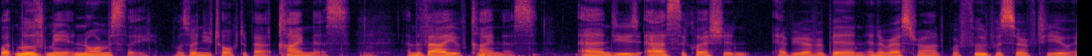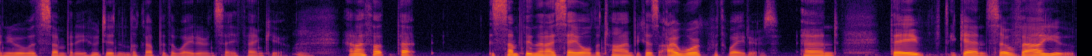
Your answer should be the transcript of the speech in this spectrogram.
what moved me enormously was when you talked about kindness mm. and the value of mm. kindness. And you asked the question Have you ever been in a restaurant where food was served to you and you were with somebody who didn't look up at the waiter and say thank you? Mm. And I thought that is something that I say all the time because I work with waiters and they, again, so value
